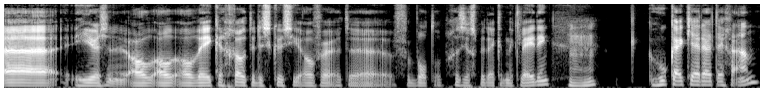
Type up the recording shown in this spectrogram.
Eh, hier is een- al, al, al weken grote discussie over het eh, verbod op gezichtsbedekkende kleding. Hoe kijk jij daar tegenaan?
